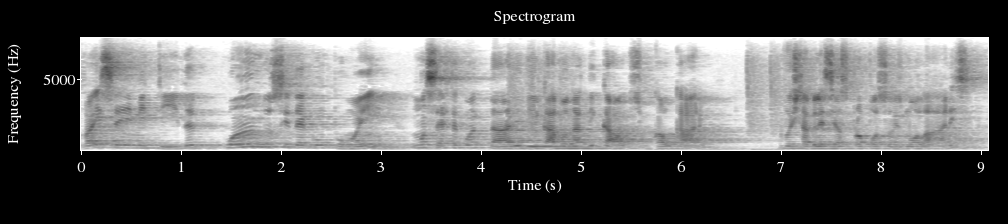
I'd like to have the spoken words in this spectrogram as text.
vai ser emitida quando se decompõe uma certa quantidade de carbonato de cálcio, calcário. Vou estabelecer as proporções molares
